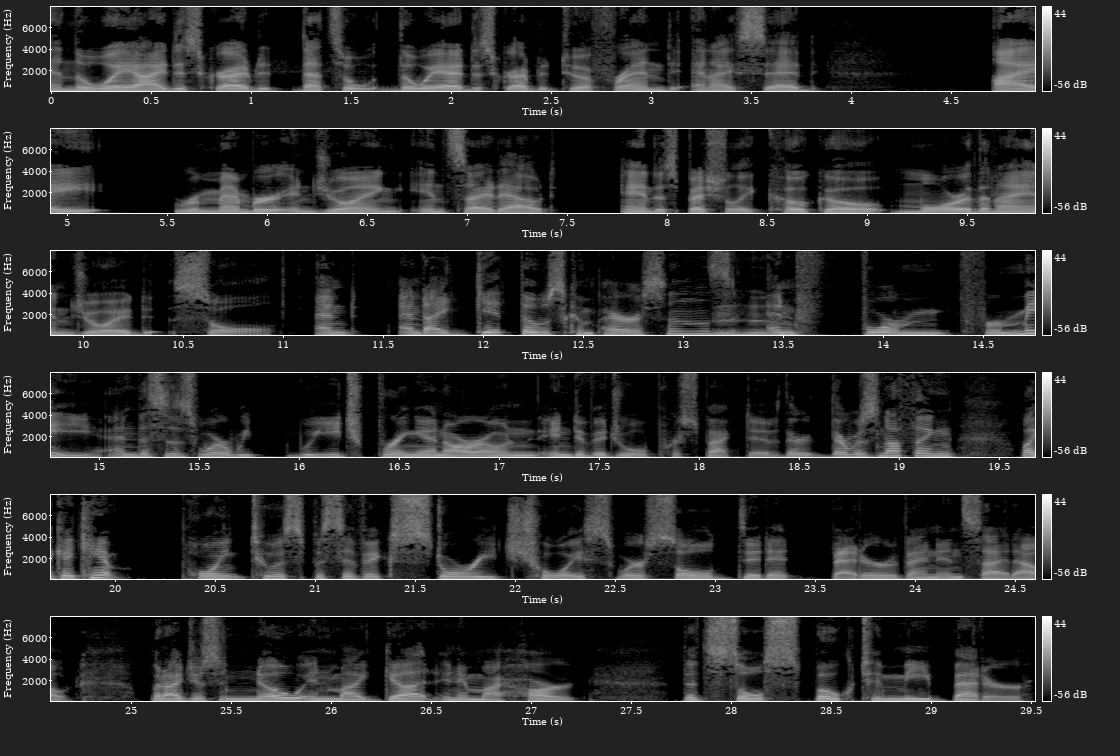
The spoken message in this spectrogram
And the way I described it, that's a, the way I described it to a friend. And I said, I remember enjoying Inside Out and especially Coco more than I enjoyed Soul. and and I get those comparisons. Mm-hmm. And for for me, and this is where we we each bring in our own individual perspective. There there was nothing like I can't point to a specific story choice where Soul did it better than Inside Out, but I just know in my gut and in my heart that Soul spoke to me better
